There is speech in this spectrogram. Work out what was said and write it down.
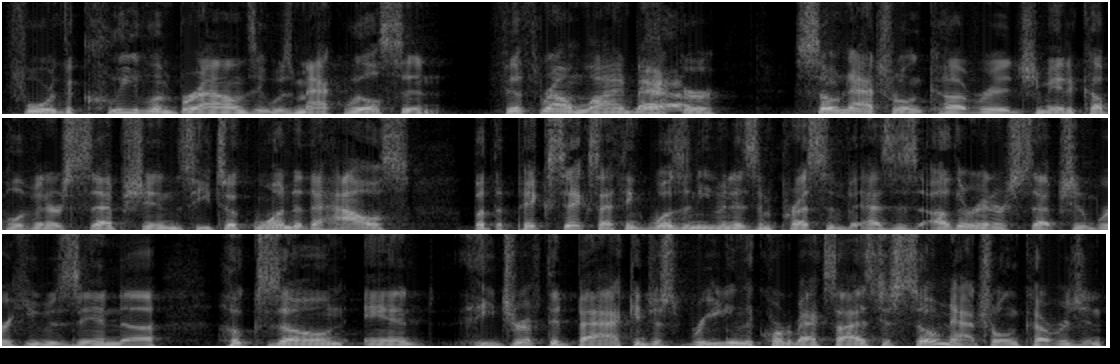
For the Cleveland Browns, it was Mack Wilson, fifth round linebacker, yeah. so natural in coverage. He made a couple of interceptions. He took one to the house, but the pick six I think wasn't even as impressive as his other interception where he was in uh, hook zone and he drifted back and just reading the quarterback's eyes, just so natural in coverage and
